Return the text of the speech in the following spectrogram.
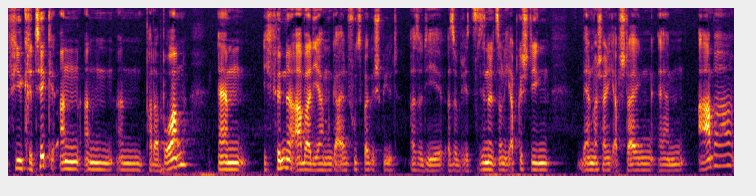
viel Kritik an, an, an Paderborn. Ähm, ich finde aber, die haben einen geilen Fußball gespielt. Also die, also jetzt sind jetzt noch nicht abgestiegen, werden wahrscheinlich absteigen. Ähm, aber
